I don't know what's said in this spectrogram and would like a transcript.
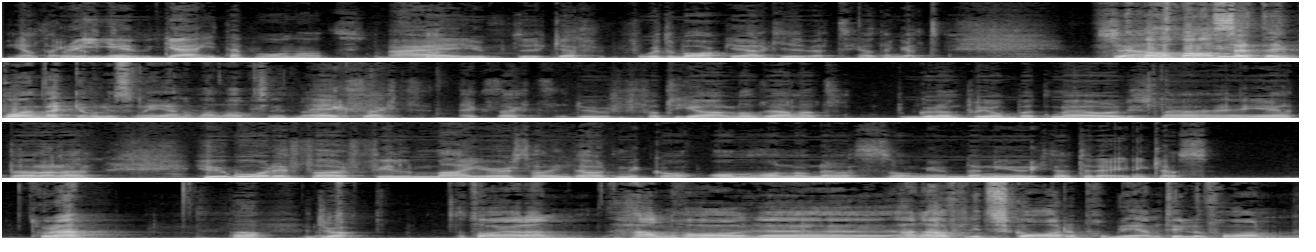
helt enkelt. Får du ljuga? Hitta på något. Nej, djupdyka. Får gå tillbaka i arkivet helt enkelt. Sen, ja, sätt dig på en vecka och lyssna igenom alla avsnitt nu. Exakt, exakt. Du får inte göra något annat. Gå runt på jobbet med att lyssna i ett öra där. Hur går det för Phil Myers? Har inte hört mycket om honom denna säsongen. Den är ju riktad till dig Niklas. Tror du det? Ja, det tror jag. Då tar jag den. Han har, uh, han har haft lite skadeproblem till och från.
